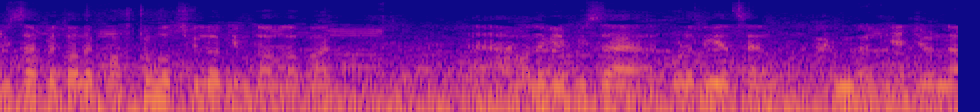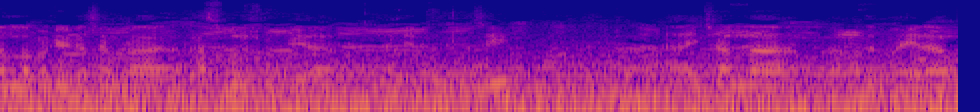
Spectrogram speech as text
ভিসা পেতে অনেক কষ্ট হচ্ছিল কিন্তু আল্লাহ আমাদেরকে ভিসা করে দিয়েছেন। এর জন্য আল্লাহ পাকের কাছে আমরা খাস করে শুক্রিয়া জ্ঞাপন করছি ইনশাল্লাহ ইনশাআল্লাহ আমাদের ভাইরাও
